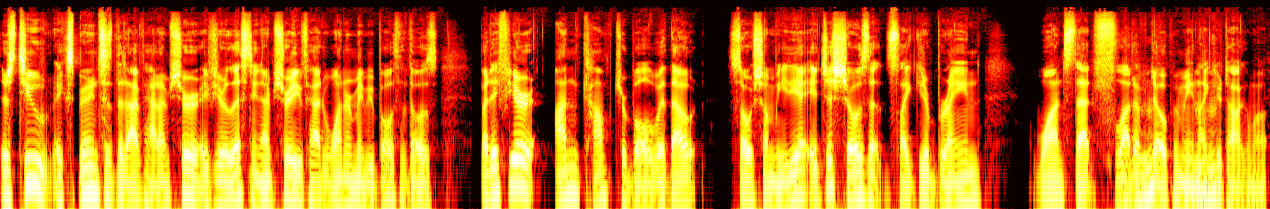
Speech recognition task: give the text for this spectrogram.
there's two experiences that I've had. I'm sure if you're listening, I'm sure you've had one or maybe both of those. But if you're uncomfortable without social media, it just shows that it's like your brain wants that flood of mm-hmm. dopamine, like mm-hmm. you're talking about.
